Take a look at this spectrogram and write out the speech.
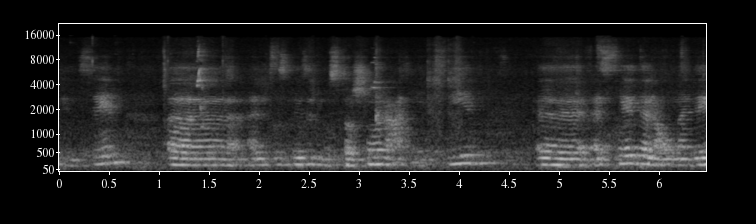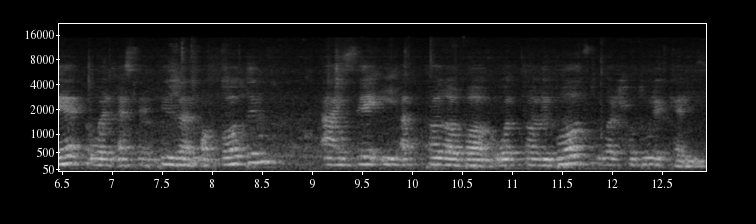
الإنسان آه، الأستاذ المستشار عدلي حسين آه، السادة العمداء والأساتذة الأفاضل أعزائي الطلبة والطالبات والحضور الكريم.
